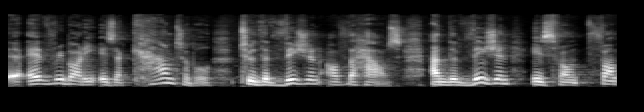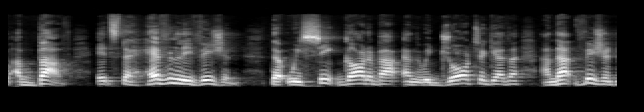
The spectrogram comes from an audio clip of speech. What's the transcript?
uh, everybody is accountable to the vision of the house. And the vision is from, from above. It's the heavenly vision that we seek God about and we draw together. And that vision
